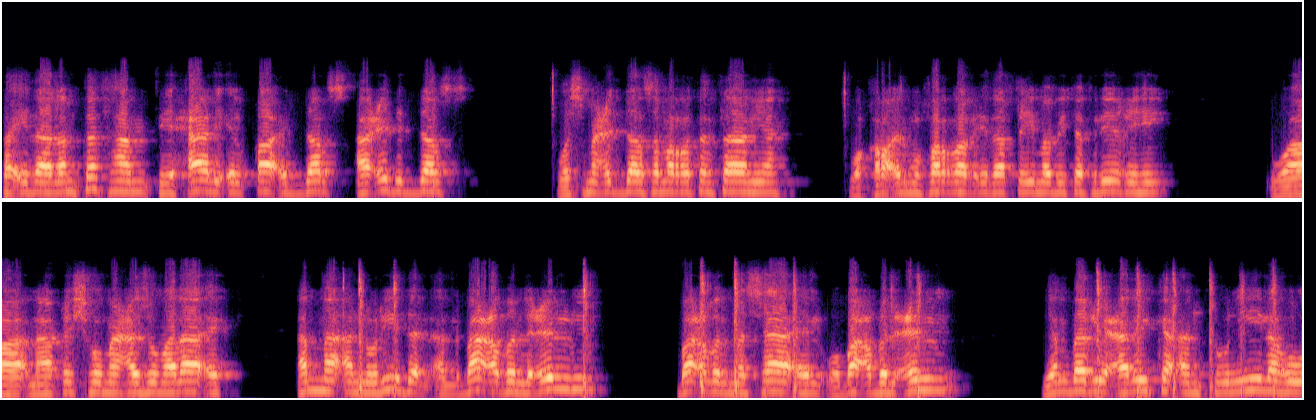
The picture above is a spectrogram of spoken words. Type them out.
فإذا لم تفهم في حال إلقاء الدرس أعد الدرس. واسمع الدرس مرة ثانية واقرأ المفرغ إذا قيم بتفريغه وناقشه مع زملائك. أما أن نريد بعض العلم بعض المسائل وبعض العلم ينبغي عليك أن تنيله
